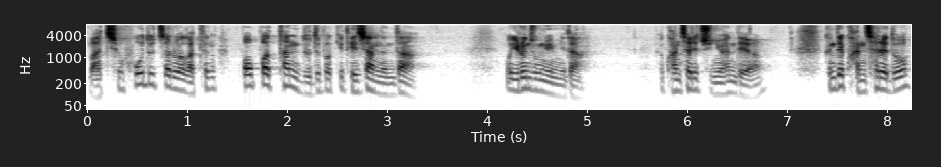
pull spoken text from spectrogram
마치 호두자루와 같은 뻣뻣한 누드밖에 되지 않는다. 뭐 이런 종류입니다. 관찰이 중요한데요. 근데 관찰에도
